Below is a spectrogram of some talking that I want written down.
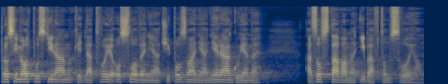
Prosíme, odpusti nám, keď na Tvoje oslovenia či pozvania nereagujeme a zostávame iba v tom svojom.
